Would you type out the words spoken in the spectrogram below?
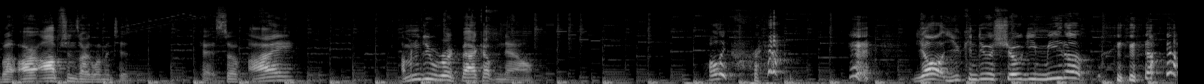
But our options are limited. Okay, so if I... I'm gonna do Rook back up now. Holy crap! Y'all, you can do a Shogi meetup!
